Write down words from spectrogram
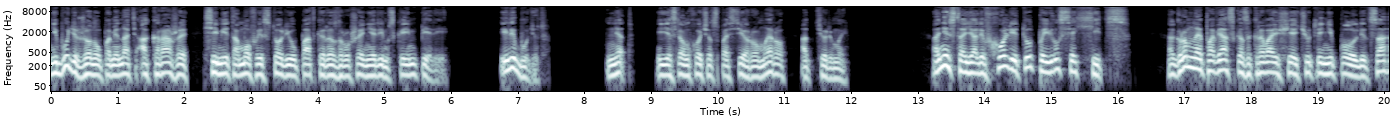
Не будет же он упоминать о краже семи томов истории упадка и разрушения Римской империи. Или будет? Нет, если он хочет спасти Ромеро от тюрьмы. Они стояли в холле, и тут появился Хитц. Огромная повязка, закрывающая чуть ли не пол лица,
